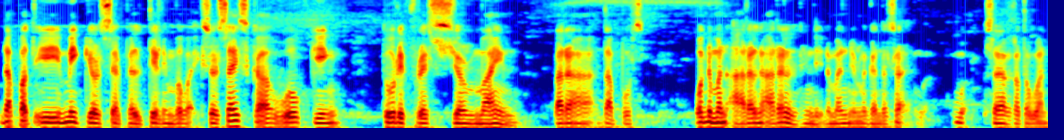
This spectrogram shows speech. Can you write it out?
dapat i-make yourself healthy. Halimbawa, exercise ka, walking, to refresh your mind. Para tapos, wag naman aral na aral. Hindi naman yun maganda sa, sa katawan.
